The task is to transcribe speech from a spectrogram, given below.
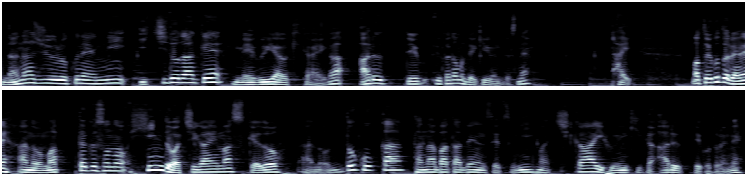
76年に一度だけ巡り合う機会があるっていう言い方もできるんですね。はい。まあ、ということでね、あの、全くその頻度は違いますけど、あの、どこか七夕伝説に、ま、近い雰囲気があるっていうことでね、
